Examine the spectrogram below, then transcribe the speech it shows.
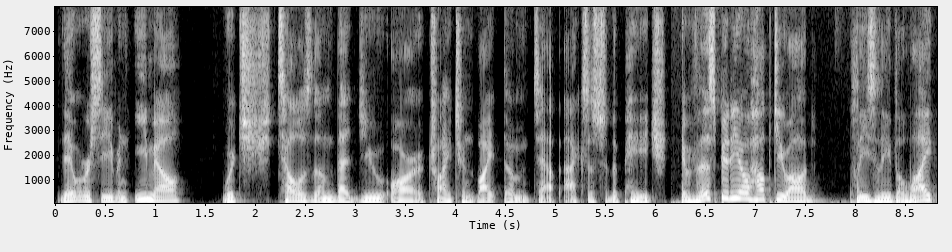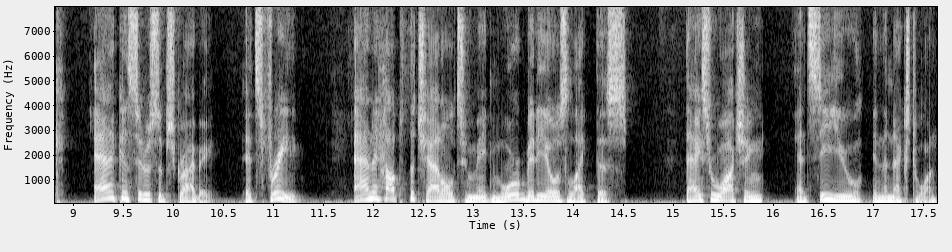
they will receive an email which tells them that you are trying to invite them to have access to the page. If this video helped you out, please leave a like and consider subscribing. It's free and it helps the channel to make more videos like this. Thanks for watching and see you in the next one.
